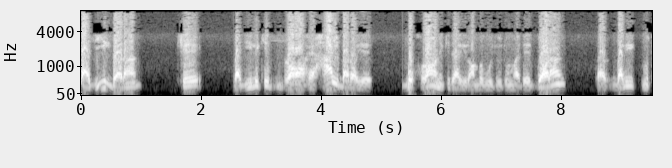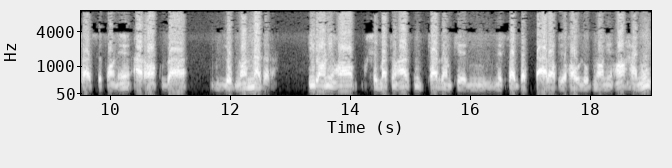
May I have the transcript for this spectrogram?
بدیل دارن که بدیلی که راه حل برای بحرانی که در ایران به وجود اومده دارند ولی متاسفانه عراق و لبنان ندارن. ایرانی ها خدمتون عرض کردم که نسبت به عراقی ها و لبنانی ها هنوز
